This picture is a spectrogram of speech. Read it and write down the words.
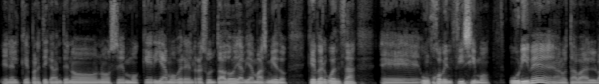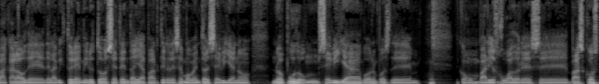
en el que prácticamente no, no se mo quería mover el resultado y había más miedo que vergüenza. Eh, un jovencísimo Uribe anotaba el bacalao de, de, la victoria en minuto 70 y a partir de ese momento el Sevilla no, no pudo. Un Sevilla, bueno, pues de, con varios jugadores eh, vascos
